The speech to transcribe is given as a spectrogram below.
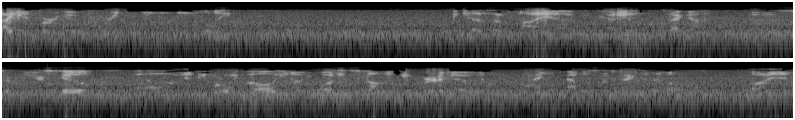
I get vertigo pretty easily because of my uh, that I got uh, several years ago. Um, and people are like, oh, you know, if you watch this film, you get vertigo. And I, I wasn't affected at all by it.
